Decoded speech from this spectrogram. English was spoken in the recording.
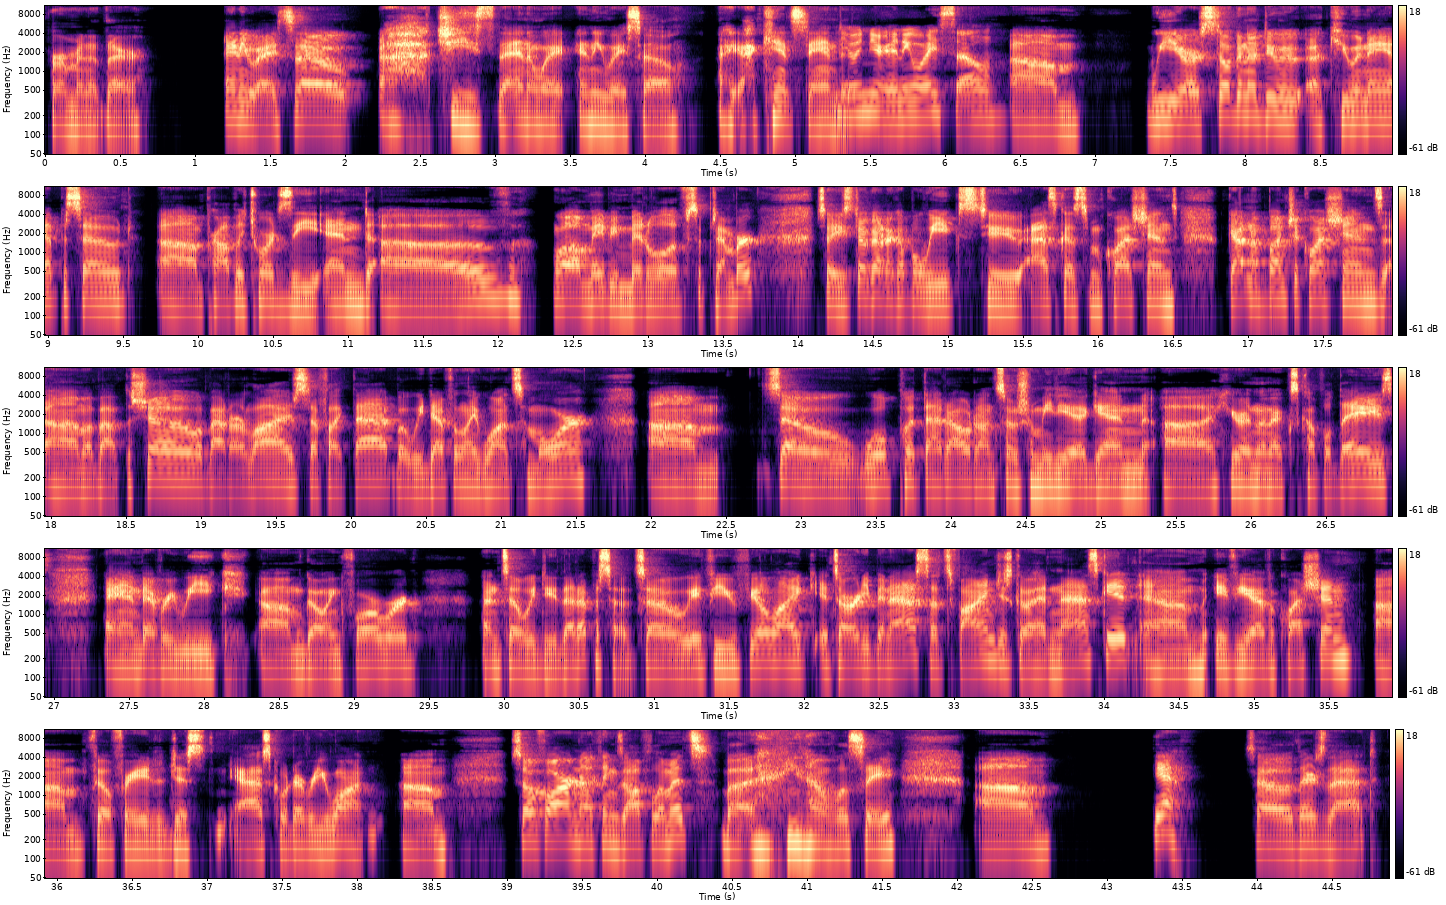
for a minute there. Anyway, so ah, geez, the anyway, anyway, so I, I can't stand You it. You and your anyway, so Um, we are still going to do a Q and A episode, uh, probably towards the end of, well, maybe middle of September. So you still got a couple weeks to ask us some questions. Gotten a bunch of questions um, about the show, about our lives, stuff like that. But we definitely want some more. Um, so we'll put that out on social media again uh, here in the next couple days and every week um, going forward until we do that episode. So if you feel like it's already been asked, that's fine. Just go ahead and ask it. Um, if you have a question, um, feel free to just ask whatever you want. Um, so far, nothing's off limits, but you know we'll see. Um, yeah. So there's that.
